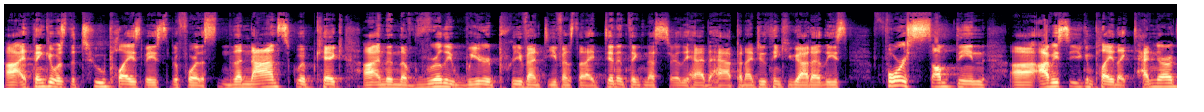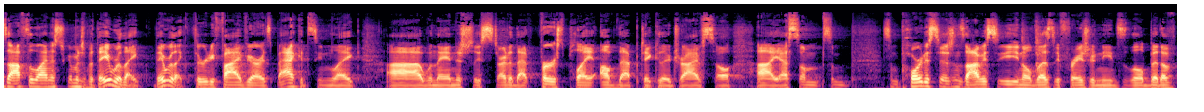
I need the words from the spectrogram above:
uh, I think it was the two plays based before this, the non squib kick, uh, and then the really weird prevent defense that I didn't think necessarily had to happen. I do think you got at least force something. Uh, obviously, you can play like ten yards off the line of scrimmage, but they were like they were like thirty five yards back. It seemed like uh, when they initially started that first play of that particular drive. So uh, yeah, some some some poor decisions. Obviously, you know Leslie Frazier needs a little bit of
